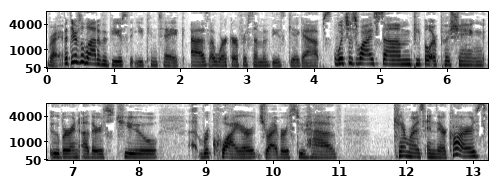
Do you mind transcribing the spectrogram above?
Right. But there's a lot of abuse that you can take as a worker for some of these gig apps. Which is why some people are pushing Uber and others to uh, require drivers to have cameras in their cars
